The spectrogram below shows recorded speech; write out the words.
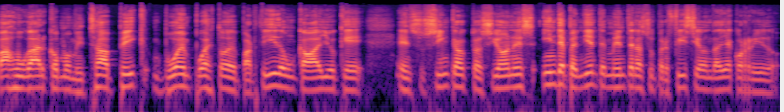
va a jugar como mi top pick, buen puesto de partida, un caballo que en sus cinco actuaciones, independientemente de la superficie donde haya corrido,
